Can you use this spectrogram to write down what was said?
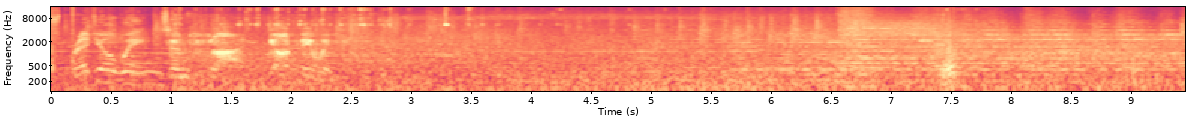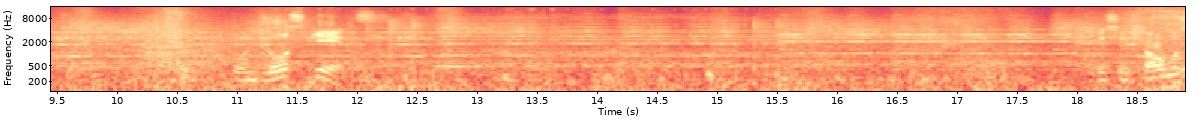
Spread your wings And fly. God be with you. Und los geht's. Bisschen Show muss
